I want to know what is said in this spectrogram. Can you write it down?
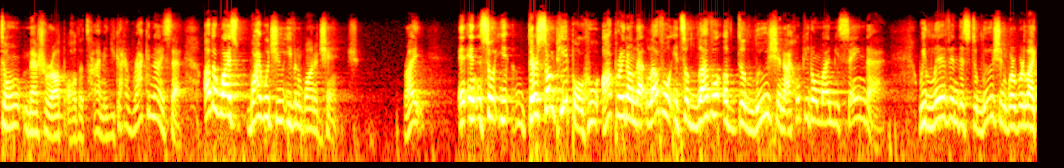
don't measure up all the time, and you got to recognize that. Otherwise, why would you even want to change? Right? And, and so you, there's some people who operate on that level. It's a level of delusion. I hope you don't mind me saying that. We live in this delusion where we're like,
